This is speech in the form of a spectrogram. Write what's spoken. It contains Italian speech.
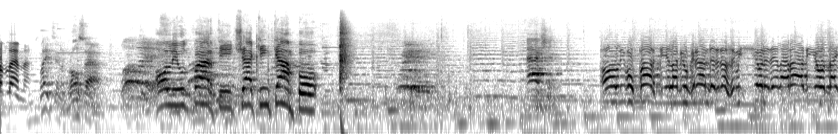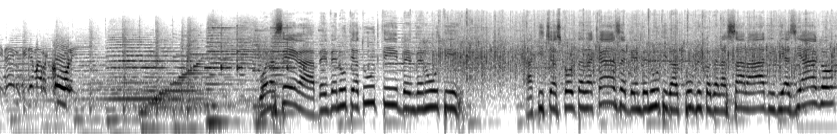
Problem. Clayton, roll sound. Hollywood Party, check in campo. Hollywood Party è la più grande trasmissione della radio dai tempi di Marconi. Buonasera, benvenuti a tutti, benvenuti a chi ci ascolta da casa e benvenuti dal pubblico della sala A di Asiago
